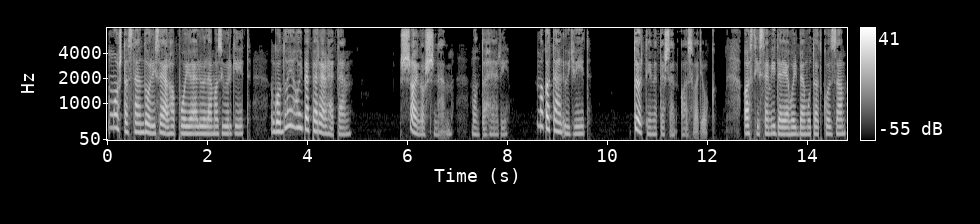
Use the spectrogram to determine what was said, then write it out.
Most aztán Doris elhapolja előlem az űrgét. Gondolja, hogy beperelhetem? Sajnos nem, mondta Henry. Magatán ügyvéd. Történetesen az vagyok. Azt hiszem ideje, hogy bemutatkozzam.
